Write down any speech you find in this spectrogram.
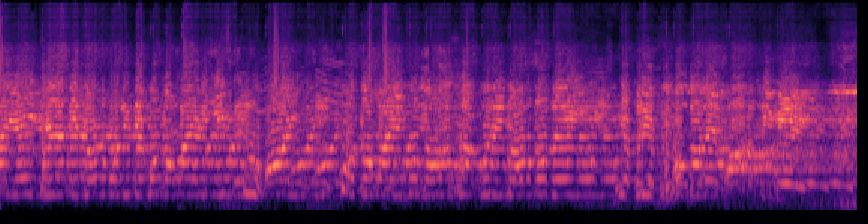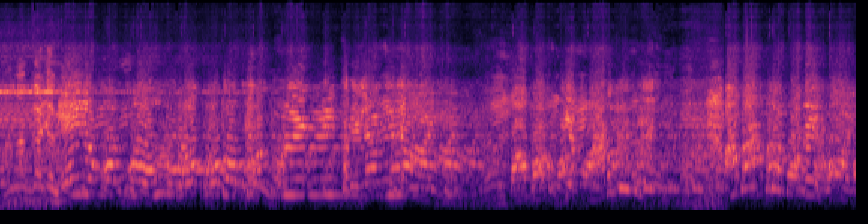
খালা এই ছেলেকে জন্ম দিতে কত মায়ের মৃত্যু হয়, কত মায়ের কত আশা করে জন্ম দেয়, যে বৃদ্ধকালে পার দিবে। এইরকম বহু ভক্ত ছোট্ট একটি ছেলে বাবাকে পার দিবে। আমার তো মনে হয়,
